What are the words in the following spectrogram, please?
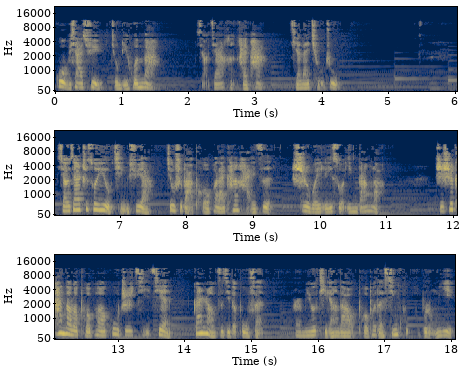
过不下去就离婚吧。小佳很害怕，前来求助。小佳之所以有情绪啊，就是把婆婆来看孩子视为理所应当了，只是看到了婆婆固执己见、干扰自己的部分，而没有体谅到婆婆的辛苦和不容易，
